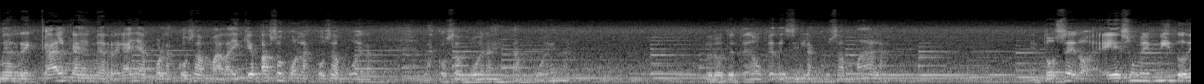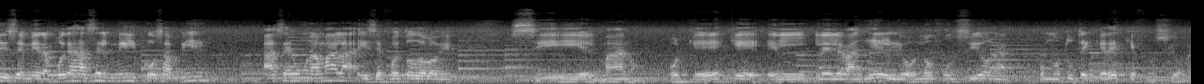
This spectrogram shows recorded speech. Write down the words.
me recalcas y me regañas por las cosas malas. ¿Y qué pasó con las cosas buenas? Las cosas buenas están buenas, pero te tengo que decir las cosas malas. Entonces, no, eso mismito dice, mira, puedes hacer mil cosas bien, haces una mala y se fue todo lo bien. Sí, hermano, porque es que el, el Evangelio no funciona como tú te crees que funciona.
